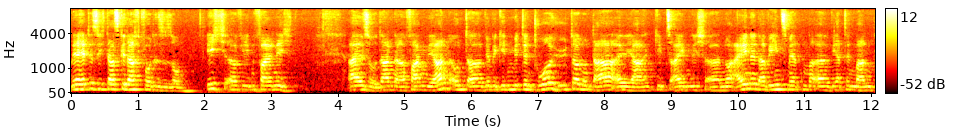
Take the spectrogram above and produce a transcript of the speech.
wer hätte sich das gedacht vor der Saison? Ich auf jeden Fall nicht. Also, dann äh, fangen wir an und äh, wir beginnen mit den Torhütern und da äh, ja, gibt es eigentlich äh, nur einen erwähnenswerten äh, Mann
